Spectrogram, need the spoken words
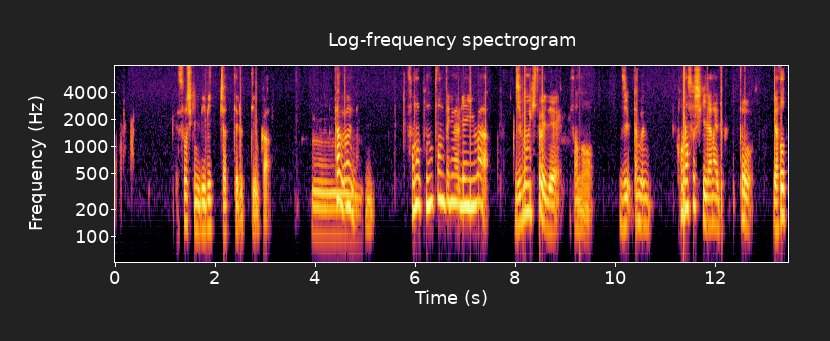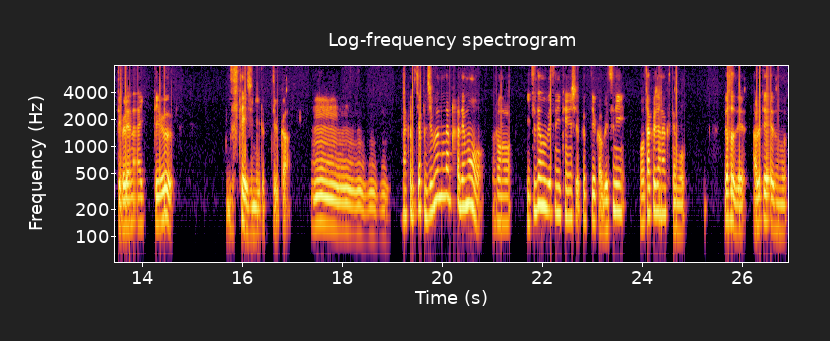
う、組織にビビっちゃってるっていうか、うん。多分、その根本的な原因は自分一人でそのじ多分この組織じゃないとと雇ってくれないっていうステージにいるっていうかうんうんうんうんうん。なんかやっぱ自分の中でもそのいつでも別に転職っていうか別にオタクじゃなくてもよそである程度の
